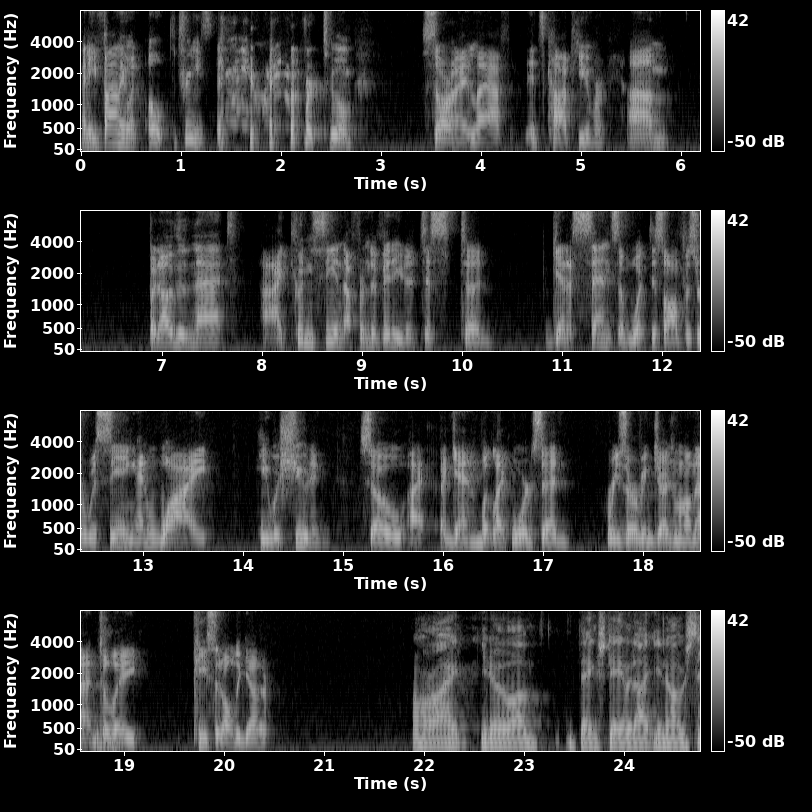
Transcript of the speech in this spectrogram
And he finally went, oh, the trees. he went over to him. Sorry, I laugh. It's cop humor. Um, but other than that, I couldn't see enough from the video to, to, to get a sense of what this officer was seeing and why he was shooting. So I, again, what like Ward said, reserving judgment on that until they piece it all together. All right. You know, um, thanks, David. I, you know, I was,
